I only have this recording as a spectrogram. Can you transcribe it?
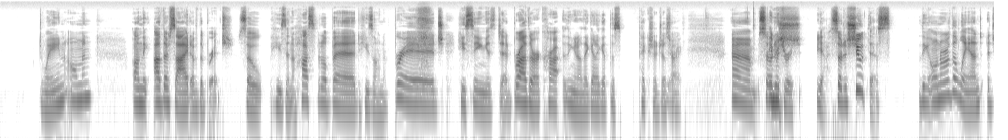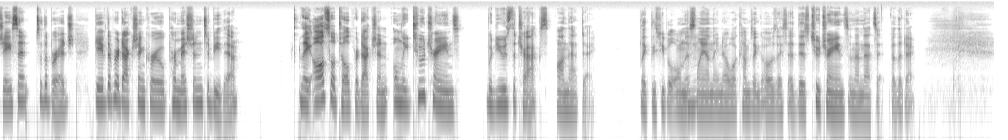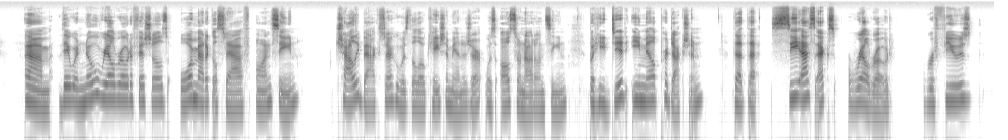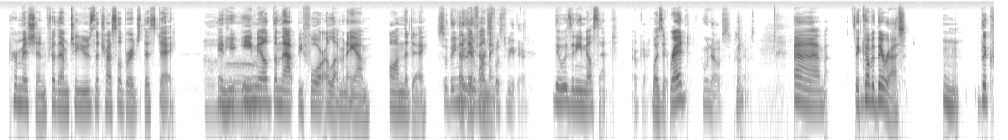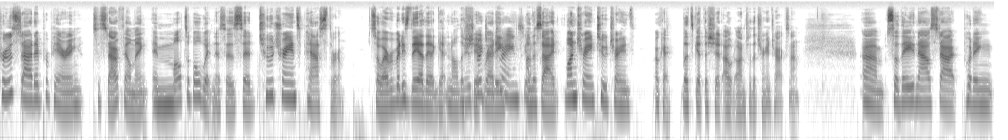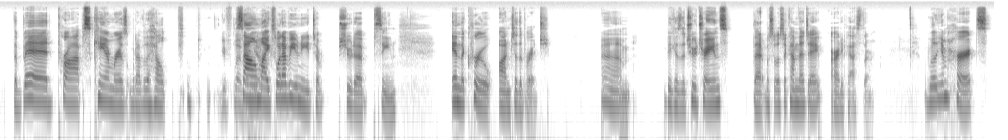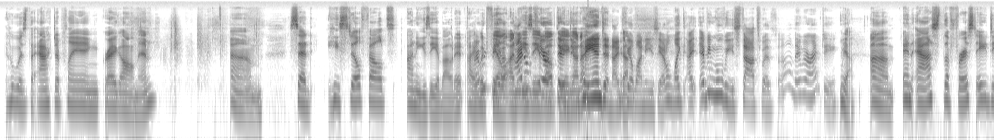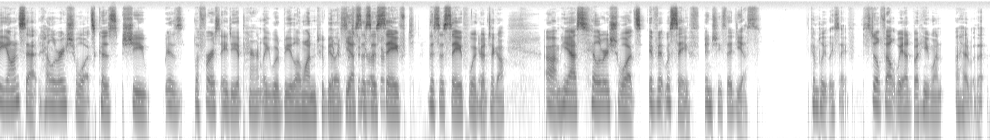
Duane Allman, on the other side of the bridge. So he's in a hospital bed, he's on a bridge, he's seeing his dead brother across. You know, they got to get this picture just Yeah. right. Um, so to Imagery. sh- yeah, so to shoot this, the owner of the land adjacent to the bridge gave the production crew permission to be there. They also told production only two trains would use the tracks on that day. Like these people own this Mhm. land, they know what comes and goes. They said there's two trains, and then that's it for the day. Um, there were no railroad officials or medical staff on scene. Charlie Baxter, who was the location manager, was also not on scene, but he did email production that the CSX Railroad refused permission for them to use the trestle bridge this day. And he Oh. emailed them that before 11 a.m. on the day. So they knew they they're weren't filming. supposed to be there. There was an email sent. Okay. Was it read? Who knows? Who knows? Um, They covered their ass. The crew started preparing to start filming, and multiple witnesses said two trains passed through. So everybody's there, they're getting all the There's shit ready trains, on the side. One train, two trains. Okay, let's get the shit out onto the train tracks now. Um, so they now start putting the bed, props, cameras, whatever the hell, flipping, sound yeah. mics, whatever you need to shoot a scene, and the crew onto the bridge. Um, because the two trains that were supposed to come that day already passed through. William Hurt, who was the actor playing Gregg Allman, um, said he still felt uneasy about it. I, would, feel, I don't uneasy about being on a abandoned. I'd Yeah. feel uneasy. I don't like. I, every movie starts with, "Oh, they were empty." Yeah. Um, and asked the first AD on set, Hillary Schwartz, because she is the first AD apparently would be the one who'd be Like like, yes, this is safe. This is safe. We're Yeah. good to go. Um, he asked Hillary Schwartz if it was safe, and she said yes, completely safe. Still felt weird, but he went ahead with it.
